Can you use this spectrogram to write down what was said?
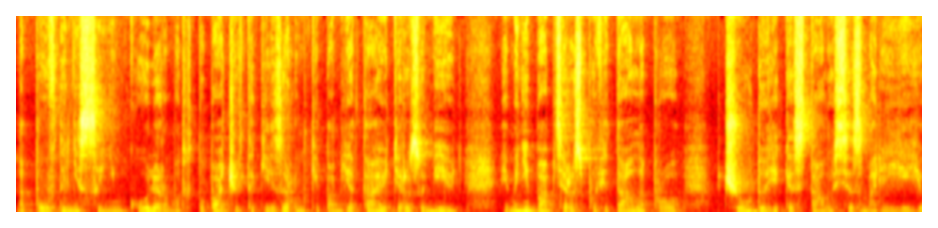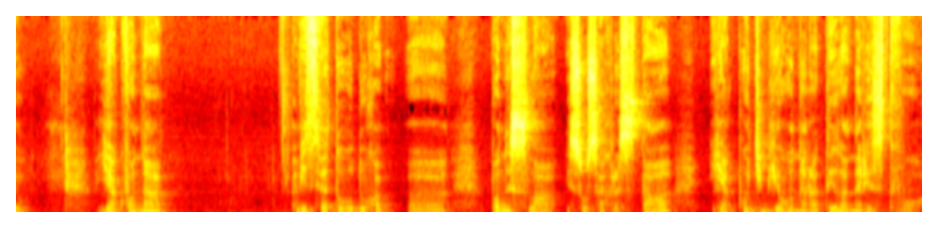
наповнені синім кольором. От хто бачив такі візерунки, пам'ятають і розуміють. І мені бабця розповідала про чудо, яке сталося з Марією, як вона від Святого Духа е, понесла Ісуса Христа, і як потім його народила на Різдво.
